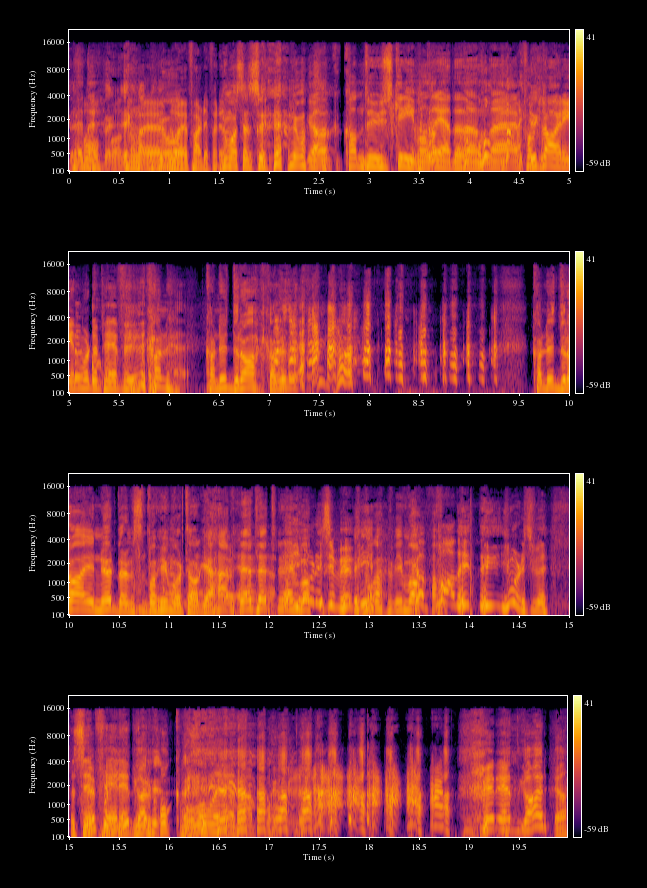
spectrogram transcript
nå, jeg ferdig for i dag. Ja, kan du skrive allerede den eh, forklaringen vår til PFU? Kan, kan du dra Kan du Kan du dra i nødbremsen på humortoget her? Det, det tror Jeg vi må, gjorde det ikke med vi Hva faen, jeg jeg gjorde det ikke med Jeg ser Per Edgar Kokkvold allerede her på. Per Edgar! Ja.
